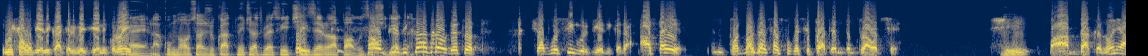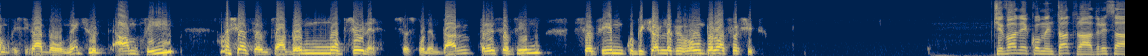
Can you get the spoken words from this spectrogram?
Nu s-au împiedicat elvețienii cu noi? E, la cum au s-a jucat, meciul trebuia să fie 5-0 la pauză S-au și gata. împiedicat rău de tot. Și au pus singur piedică. Dar asta e. În fotbal de asta spun că se poate întâmpla orice. Și Mhm. mm-hmm. dacă noi am câștigat două meciuri, am fi așa, să să avem opțiune, să spunem. Dar trebuie să fim, să fim cu picioarele pe pământ până la sfârșit. Ceva de comentat la adresa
